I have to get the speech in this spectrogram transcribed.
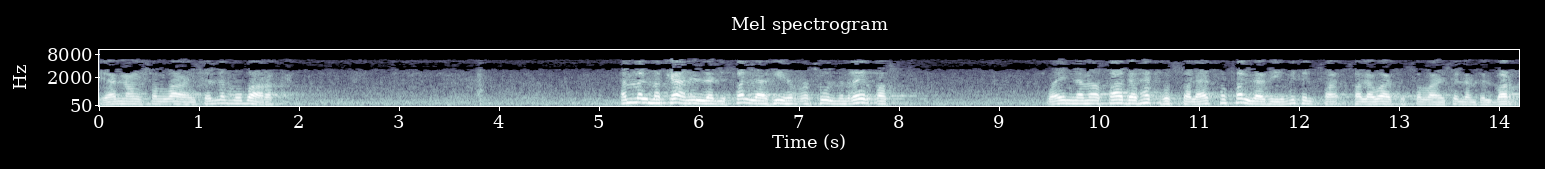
لأنه صلى الله عليه وسلم مبارك. أما المكان الذي صلى فيه الرسول من غير قصد وإنما صادفته الصلاة فصلى فيه مثل صلواته صلى الله عليه وسلم في البر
